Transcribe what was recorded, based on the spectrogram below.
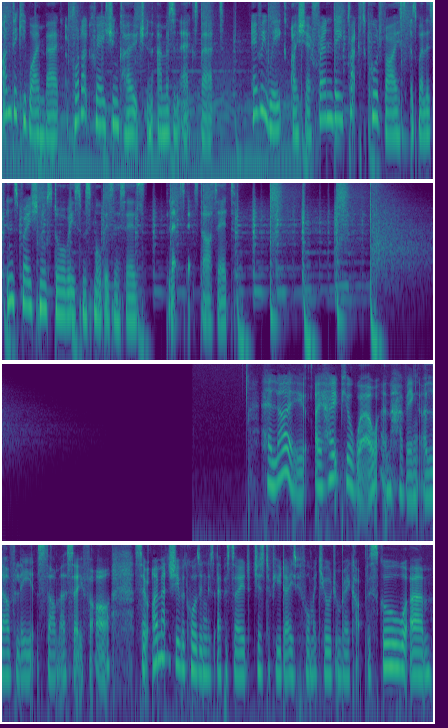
I'm Vicky Weinberg, a product creation coach and Amazon expert. Every week, I share friendly, practical advice as well as inspirational stories from small businesses. Let's get started. Hello, I hope you're well and having a lovely summer so far. So, I'm actually recording this episode just a few days before my children break up for school, um,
